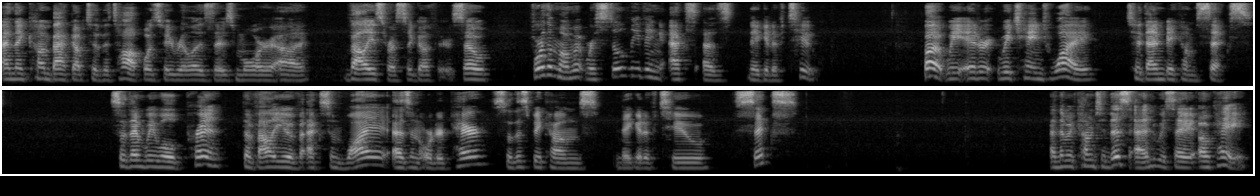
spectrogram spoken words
and then come back up to the top once we realize there's more uh, values for us to go through. So for the moment, we're still leaving x as negative 2. But we, iter we change y to then become 6. So then we will print the value of x and y as an ordered pair. So this becomes negative 2, 6. And then we come to this end, we say, okay,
